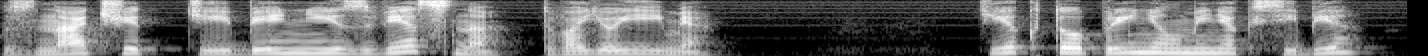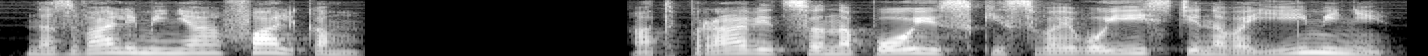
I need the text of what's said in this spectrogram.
«Значит, тебе неизвестно твое имя?» «Те, кто принял меня к себе, назвали меня Фальком». «Отправиться на поиски своего истинного имени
